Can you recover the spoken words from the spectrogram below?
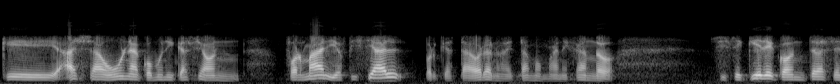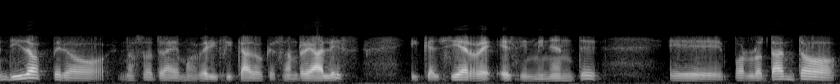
que haya una comunicación formal y oficial, porque hasta ahora nos estamos manejando, si se quiere, con trascendidos, pero nosotras hemos verificado que son reales y que el cierre es inminente. Eh, por lo tanto,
